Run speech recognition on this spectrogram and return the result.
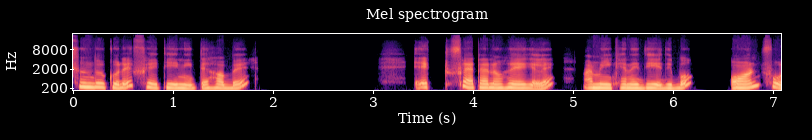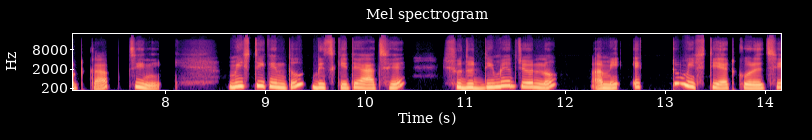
সুন্দর করে ফেটিয়ে নিতে হবে। একটু ফ্যাটানো হয়ে গেলে আমি এখানে দিয়ে দিব ওয়ান ফোর্থ কাপ চিনি। মিষ্টি কিন্তু বিস্কিটে আছে। শুধু ডিমের জন্য আমি একটু মিষ্টি অ্যাড করেছি।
